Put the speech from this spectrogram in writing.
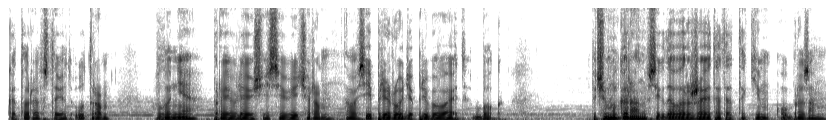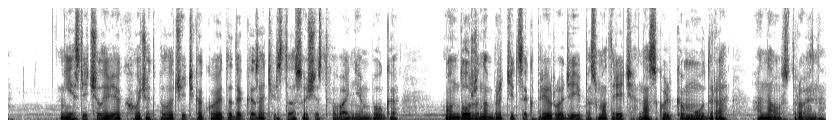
которое встает утром, в луне, проявляющейся вечером, а во всей природе пребывает Бог. Почему Коран всегда выражает это таким образом? Если человек хочет получить какое-то доказательство существования Бога, он должен обратиться к природе и посмотреть, насколько мудро она устроена.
